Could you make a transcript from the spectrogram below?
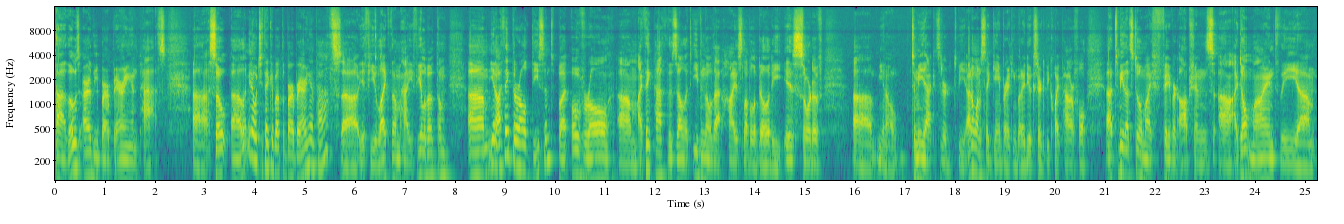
uh, those are the barbarian paths. Uh, so uh, let me know what you think about the barbarian paths. Uh, if you like them, how you feel about them. Um, you know, I think they're all decent, but overall, um, I think Path of the Zealot, even though that highest level ability is sort of uh, you know, to me, I consider it to be, I don't want to say game breaking, but I do consider it to be quite powerful. Uh, to me, that's still my favorite options. Uh, I don't mind the, um,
